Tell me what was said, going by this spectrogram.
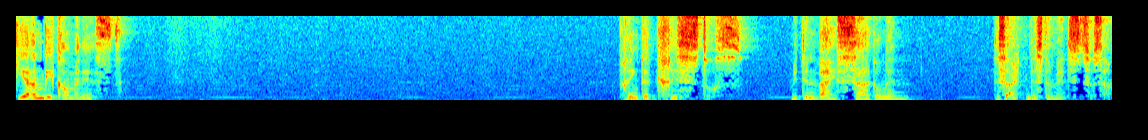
hier angekommen ist, bringt er Christus mit den Weissagungen des Alten Testaments zusammen.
